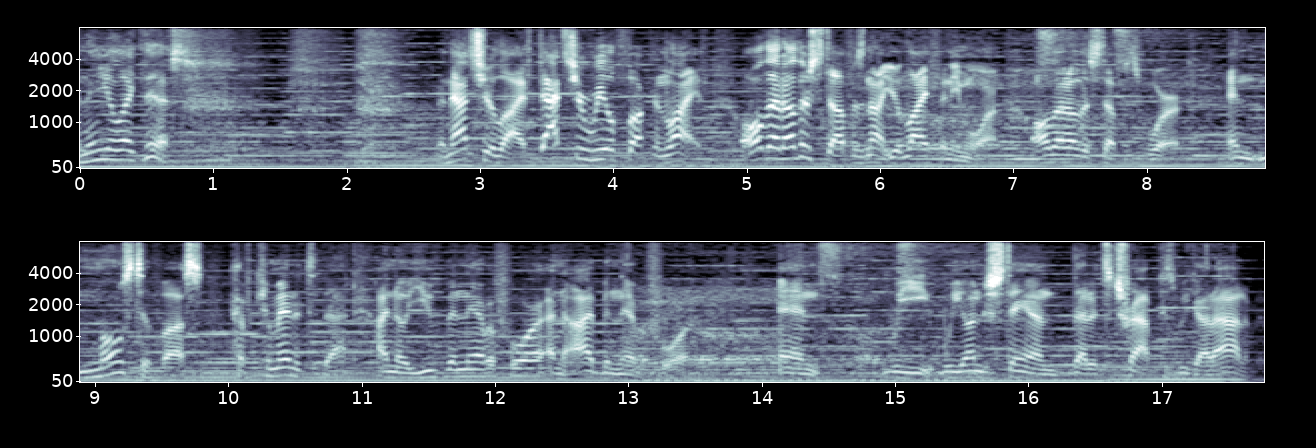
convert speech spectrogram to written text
and then you're like this. And that's your life. That's your real fucking life. All that other stuff is not your life anymore. All that other stuff is work. And most of us have committed to that. I know you've been there before, and I've been there before. And we we understand that it's a trap because we got out of it.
